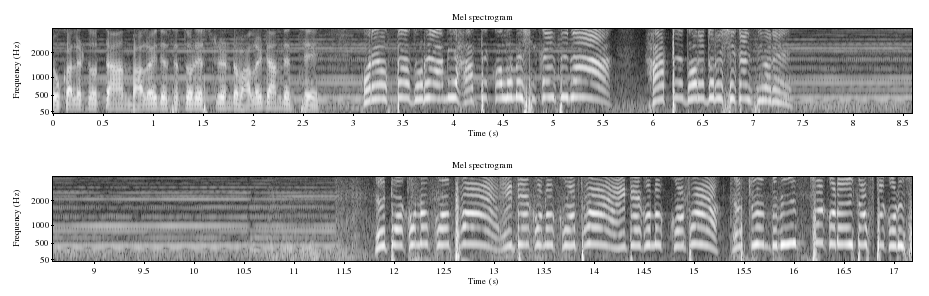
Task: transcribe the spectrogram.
লোকালে তো টান ভালোই দিচ্ছে তোর রেস্টুরেন্টও ভালোই টান দিচ্ছে। ওরে ওস্তাদ, ওরে, আমি হাতে কলমে শিখাইছি না। হাতে ধরে ধরে শিখাইছি ওরে। এটা কোনো কথা, এটা কোনো কথা, এটা কোনো কথা। স্টুডেন্ট তুমি ইচ্ছা করে এই কাজটা করেছ।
